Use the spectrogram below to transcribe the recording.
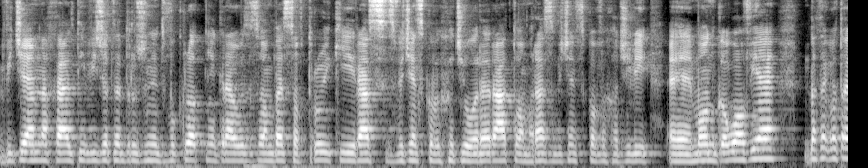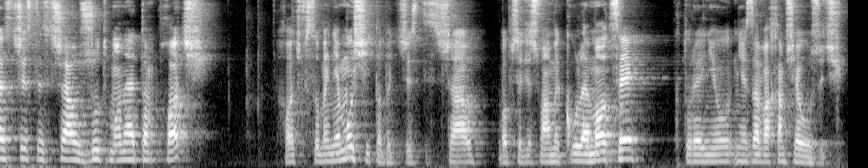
Widziałem na HLTV, że te drużyny dwukrotnie grały ze sobą best of trójki. Raz zwycięsko wychodziło Reratą, raz zwycięsko wychodzili e, Mongołowie. Dlatego to jest czysty strzał, rzut monetą, choć, choć w sumie nie musi to być czysty strzał, bo przecież mamy kulę mocy, której nie, nie zawaham się użyć.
